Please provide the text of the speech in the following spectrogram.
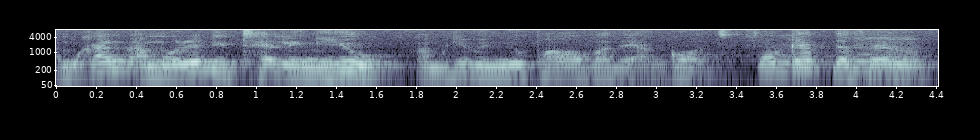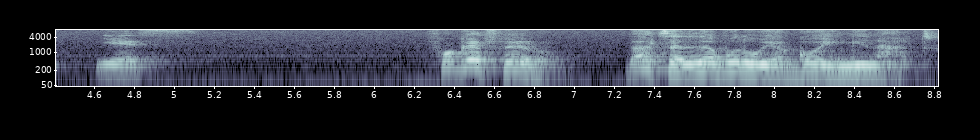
I'm, kind, I'm already telling you, I'm giving you power over their gods. Forget the mm-hmm. Pharaoh. Yes. Forget Pharaoh. That's a level we are going in at.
